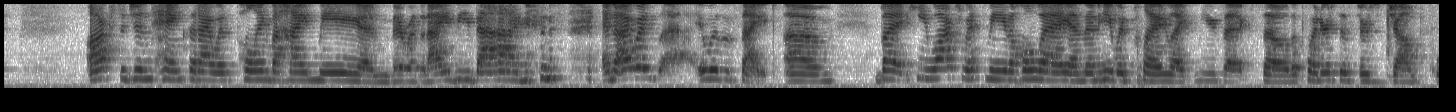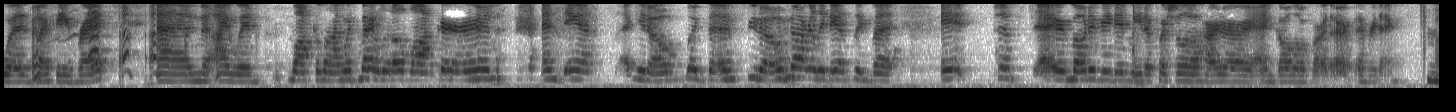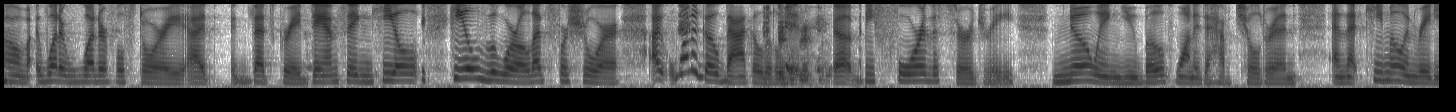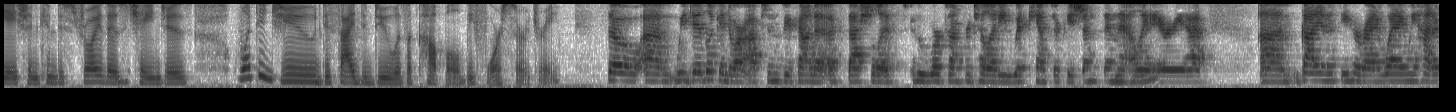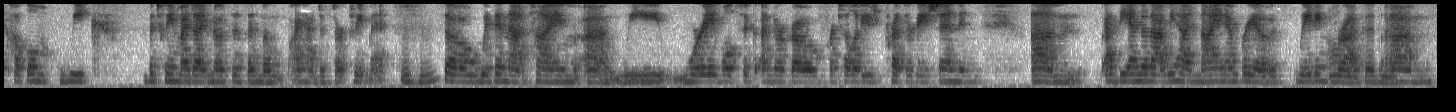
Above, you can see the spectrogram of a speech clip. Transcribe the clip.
oxygen tank that I was pulling behind me, and there was an IV bag, and, and I was, it was a sight. Um, but he walked with me the whole way, and then he would play like music. So the Pointer Sisters Jump was my favorite, and I would walk along with my little walker and and dance, you know, like this, you know, not really dancing, but it just it motivated me to push a little harder and go a little farther every day. Oh, what a wonderful story. I, that's great. Dancing heal, heals the world, that's for sure. I want to go back a little bit uh, before the surgery, knowing you both wanted to have children and that chemo and radiation can destroy those changes. What did you decide to do as a couple before surgery? So um, we did look into our options. We found a, a specialist who worked on fertility with cancer patients in the LA area. Um, got in to see her right away, and we had a couple weeks between my diagnosis and when I had to start treatment. So within that time, um, we were able to undergo fertility preservation, and um, at the end of that, we had nine embryos waiting for Oh us. Um,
